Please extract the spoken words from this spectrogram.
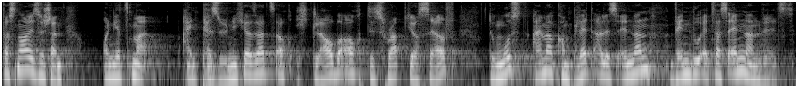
was Neues zu starten. Und jetzt mal ein persönlicher Satz auch, ich glaube auch, disrupt yourself. Du musst einmal komplett alles ändern, wenn du etwas ändern willst.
